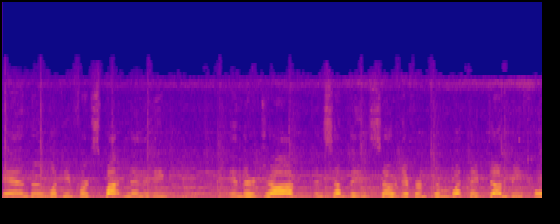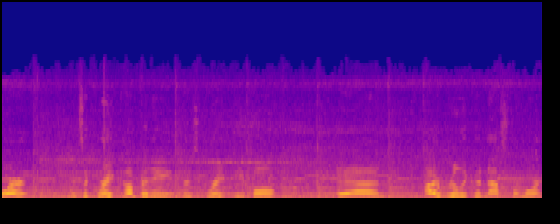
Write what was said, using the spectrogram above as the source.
and they're looking for spontaneity in their job and something so different from what they've done before, it's a great company, there's great people, and I really couldn't ask for more.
